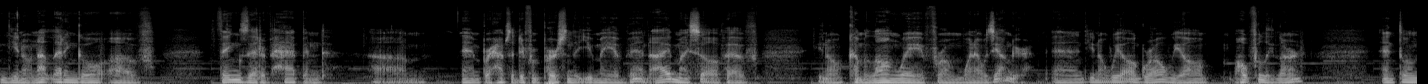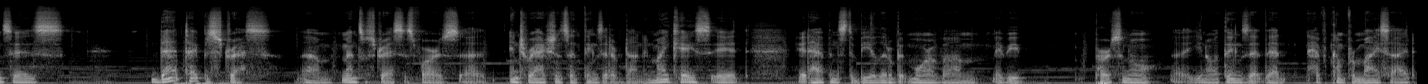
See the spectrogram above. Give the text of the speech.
you know, not letting go of things that have happened um, and perhaps a different person that you may have been. I myself have, you know, come a long way from when I was younger. And, you know, we all grow, we all hopefully learn. And entonces, that type of stress, um, mental stress, as far as uh, interactions and things that I've done. In my case, it it happens to be a little bit more of um, maybe personal, uh, you know, things that that have come from my side,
